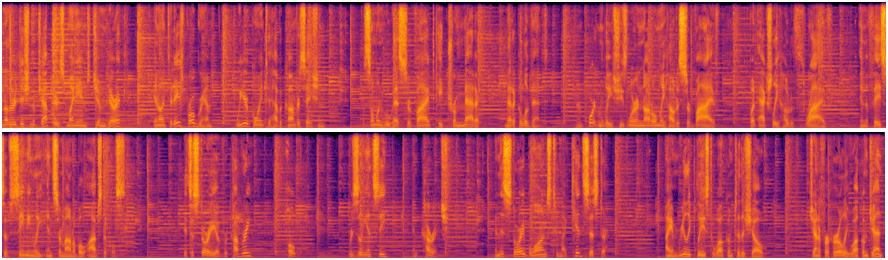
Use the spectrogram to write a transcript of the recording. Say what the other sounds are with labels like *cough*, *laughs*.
another edition of Chapters. My name's Jim Derick, and on today's program, we are going to have a conversation with someone who has survived a traumatic medical event. And importantly, she's learned not only how to survive, but actually how to thrive in the face of seemingly insurmountable obstacles. It's a story of recovery, hope, resiliency, and courage. And this story belongs to my kid sister. I am really pleased to welcome to the show Jennifer Hurley. Welcome, Jen.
